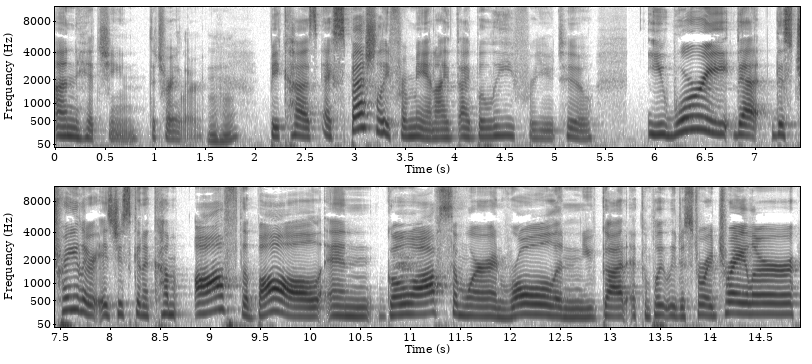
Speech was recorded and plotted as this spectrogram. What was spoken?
unhitching the trailer. Mm-hmm. Because, especially for me, and I, I believe for you too, you worry that this trailer is just going to come off the ball and go off somewhere and roll, and you've got a completely destroyed trailer.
